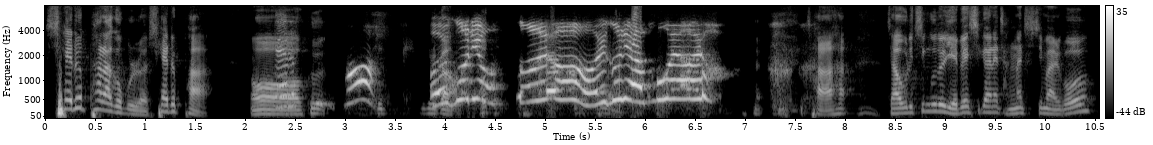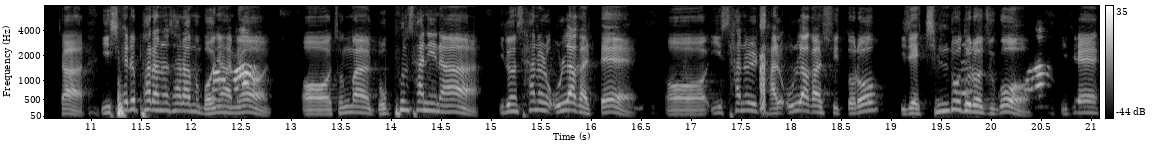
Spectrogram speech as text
셰르파라고 불러 요. 셰르파. 어 그 그러니까 얼굴이 없어요. 얼굴이 안 보여요. 자, 자 우리 친구들 예배 시간에 장난치지 말고 자 이 셰르파라는 사람은 뭐냐 하면 어 정말 높은 산이나 이런 산을 올라갈 때 어 이 산을 잘 올라갈 수 있도록 이제 짐도 들어주고 이제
